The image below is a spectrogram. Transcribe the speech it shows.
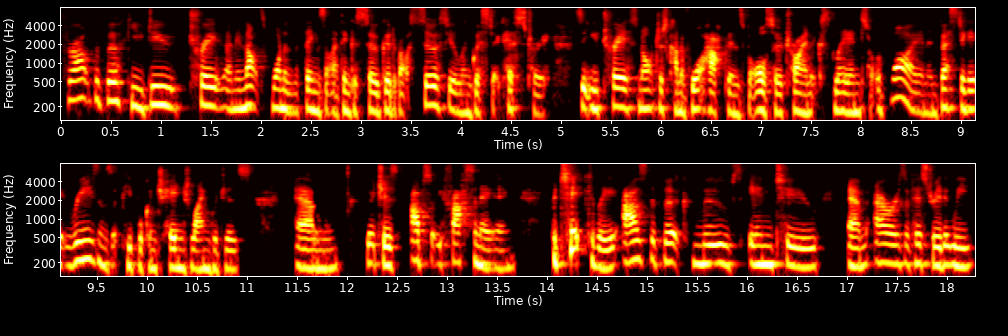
Throughout the book, you do trace, I mean, that's one of the things that I think is so good about sociolinguistic history, is that you trace not just kind of what happens, but also try and explain sort of why and investigate reasons that people can change languages, um, which is absolutely fascinating, particularly as the book moves into um, eras of history that we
